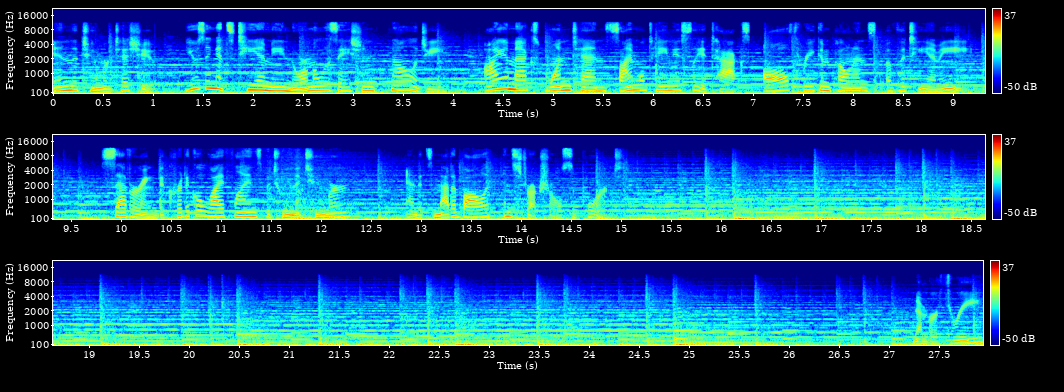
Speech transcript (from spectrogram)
in the tumor tissue. Using its TME normalization technology, IMX 110 simultaneously attacks all three components of the TME, severing the critical lifelines between the tumor and its metabolic and structural support. Number 3.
